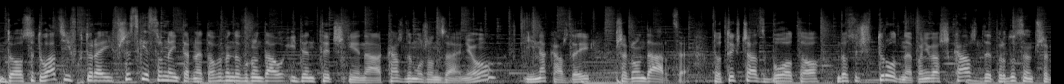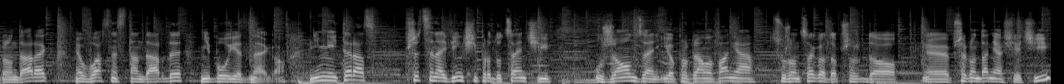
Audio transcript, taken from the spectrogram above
do sytuacji, w której wszystkie strony internetowe będą wyglądały identycznie na każdym urządzeniu i na każdej przeglądarce. Dotychczas było to dosyć trudne, ponieważ każdy producent przeglądarek miał własne standardy, nie było jednego. Niemniej teraz wszyscy najwięksi producenci urządzeń i oprogramowania służącego do, do e, przeglądania sieci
